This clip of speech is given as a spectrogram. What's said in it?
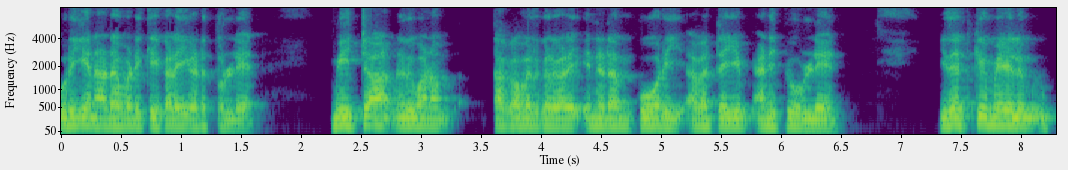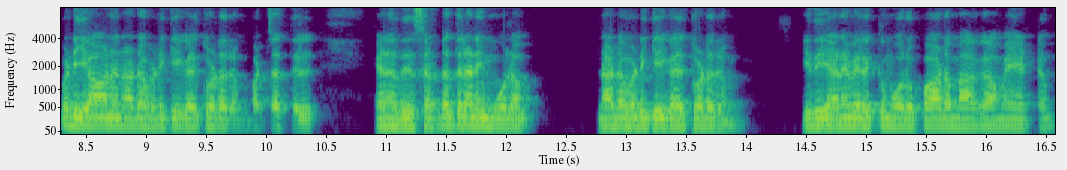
உரிய நடவடிக்கைகளை எடுத்துள்ளேன். மீட்டா நிறுவனம் தகவல்களை என்னிடம் கோரி அவற்றையும் அனுப்பியுள்ளேன். இதற்கு மேலும் இப்படியான நடவடிக்கைகள் தொடரும் பட்சத்தில் எனது சட்டத்திறனை மூலம் நடவடிக்கைகள் தொடரும். இது அனைவருக்கும் ஒரு பாடமாக அமையட்டும்.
